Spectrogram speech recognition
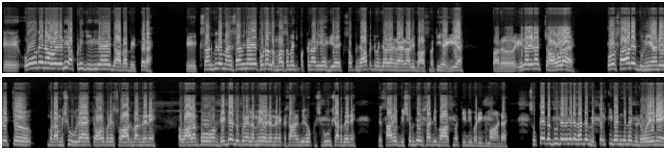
ਤੇ ਉਹਦੇ ਨਾਲੋਂ ਜਿਹੜੀ ਆਪਣੀ ਜੀਰੀ ਹੈ ਇਹ ਜ਼ਿਆਦਾ ਬਿਹਤਰ ਹੈ ਤੇ ਕਿਸਾਨ ਵੀਰੋ, ਮੈਂ ਸਮਝਦਾ ਇਹ ਥੋੜਾ ਲੰਮਾ ਸਮੇਂ ਚ ਪੱਕਣ ਵਾਲੀ ਹੈਗੀ ਹੈ 150 55 ਦਿਨ ਲੈਣ ਵਾਲੀ ਬਾਸਮਤੀ ਹੈਗੀ ਹੈ ਪਰ ਇਹਦਾ ਜਿਹੜਾ ਚੌਲ ਹੈ ਉਹ ਸਾਰੇ ਦੁਨੀਆ ਦੇ ਵਿੱਚ ਬੜਾ ਮਸ਼ਹੂਰ ਹੈ ਚੌਲ ਬੜੇ ਸਵਾਦ ਬਣਦੇ ਨੇ। ਉਬਾਲਣ ਤੋਂ ਡੇਢੇ ਦੁੱਗਣੇ ਲੰਮੇ ਹੋ ਜਾਂਦੇ ਨੇ ਕਿਸਾਨ ਵੀਰੋ, ਖੁਸ਼ਬੂ ਛੱਡਦੇ ਨੇ। ਤੇ ਸਾਰੇ ਵਿਸ਼ਵ ਦੇ ਸਾਡੀ ਬਾਸਮਤੀ ਦੀ ਬੜੀ ਡਿਮਾਂਡ ਹੈ। ਸੁੱਕੇ ਕੱਦੂ ਦੇ ਜਿਹੜੇ ਸਾਡੇ ਮਿੱਤਰ ਕੀੜੇ ਨੇ, ਜਿਵੇਂ ਗੰਡੋਏ ਨੇ,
